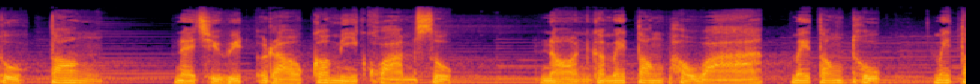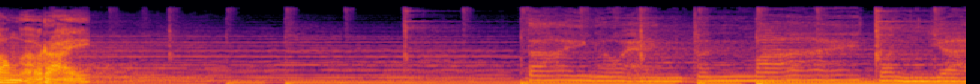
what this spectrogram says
ถูกต้อง ในชีวิตเราก็มีความสุข นอนก็ไม่ต้องผวา ไม่ต้องทุกข์ ไม่ต้องอะไรใต้เงาแห่งต้นไม้ต้นใหญ่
